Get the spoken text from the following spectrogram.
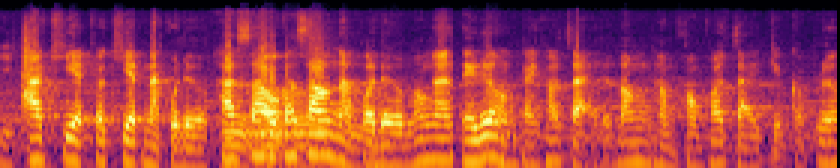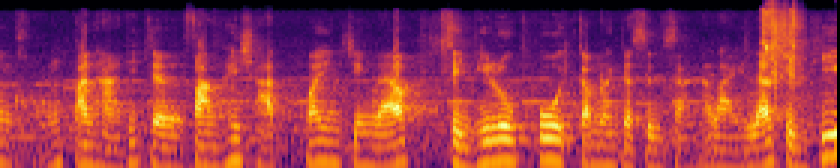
อีกถ้าเครียดก็เครียดหนักกว่าเดิมถ้าเศร้าก็เศร้าหนักกว่าเดิมเพราะงั้นในเรื่องของการเข้าใจจะต้องทำความเข้าใจเกี่ยวกับเรื่องของปัญหาที่เจอฟังให้ชัด ว่าจริง ๆ แล้วสิ่งที่ลูกพูดกำลังจะสื่อสารอะไร แล้วสิ่งที่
